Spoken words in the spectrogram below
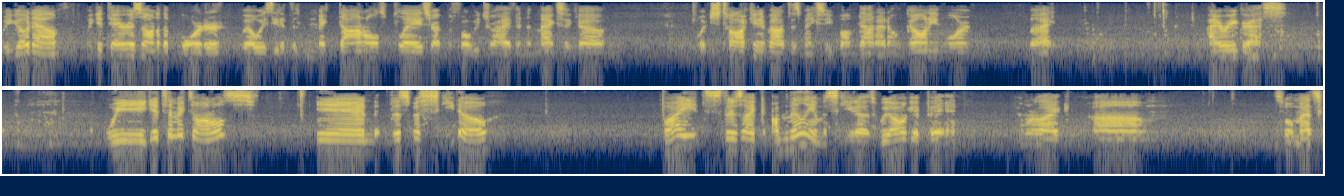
we go down, we get to Arizona, the border. We always eat at the McDonald's place right before we drive into Mexico. Which, talking about this makes me bummed out. I don't go anymore. But I regress. We get to McDonald's, and this mosquito bites. There's like a million mosquitoes. We all get bitten. And we're like, um, that's what Mex-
